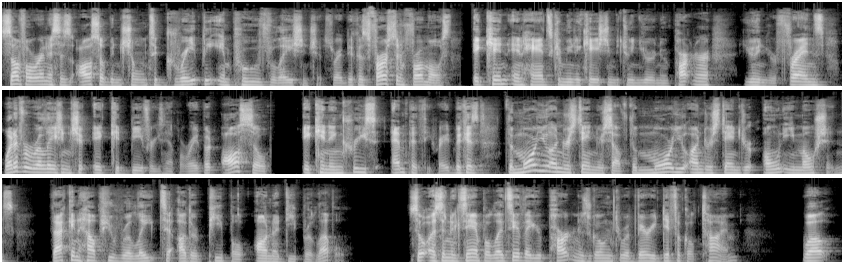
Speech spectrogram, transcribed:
Self awareness has also been shown to greatly improve relationships, right? Because first and foremost, it can enhance communication between you and your partner, you and your friends, whatever relationship it could be, for example, right? But also, it can increase empathy, right? Because the more you understand yourself, the more you understand your own emotions, that can help you relate to other people on a deeper level. So, as an example, let's say that your partner is going through a very difficult time. Well,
